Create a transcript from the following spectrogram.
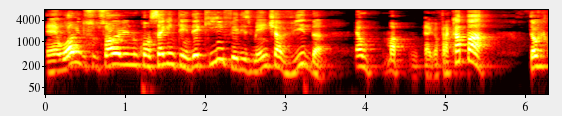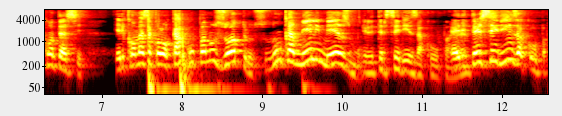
É, o homem do subsolo ele não consegue entender que, infelizmente, a vida é uma pega para capar. Então o que acontece? ele começa a colocar a culpa nos outros, nunca nele mesmo. Ele terceiriza a culpa. Ele né? terceiriza a culpa.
